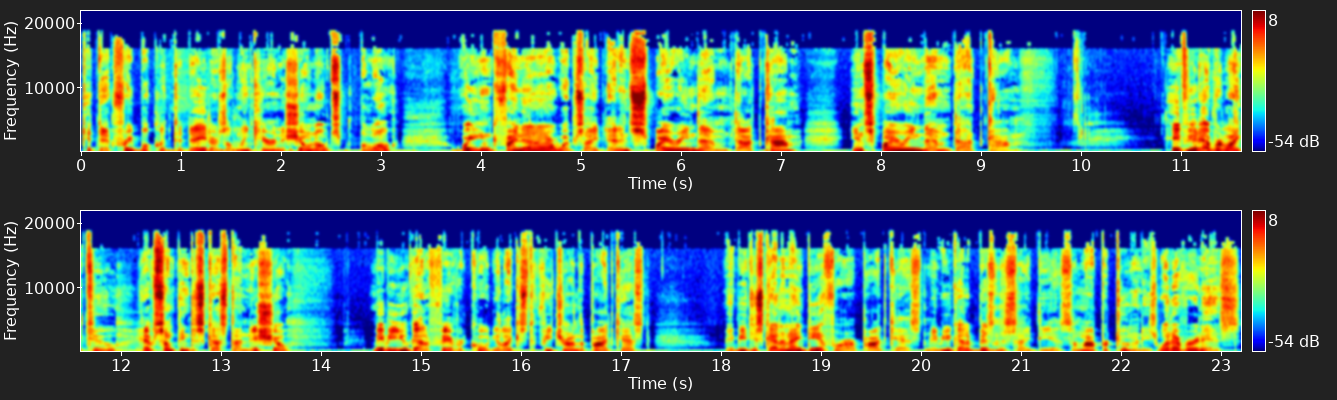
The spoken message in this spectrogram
Get that free booklet today. There's a link here in the show notes below, or you can find it on our website at inspiringthem.com. Inspiringthem.com. Hey, if you'd ever like to have something discussed on this show, Maybe you got a favorite quote you'd like us to feature on the podcast. Maybe you just got an idea for our podcast. Maybe you got a business idea, some opportunities, whatever it is.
